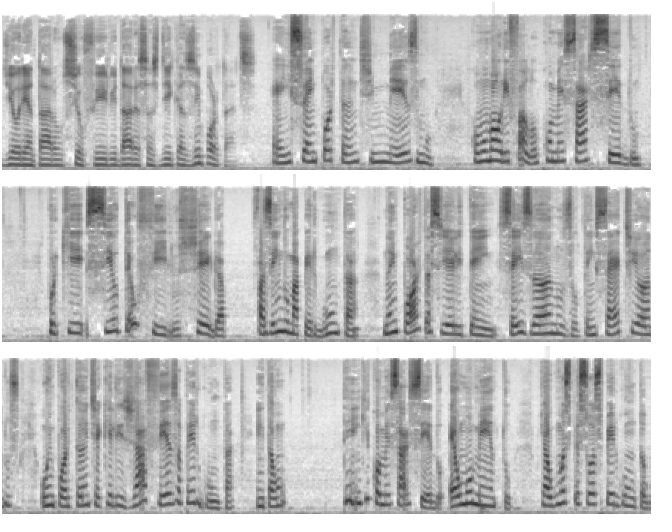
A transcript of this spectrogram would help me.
de orientar o seu filho e dar essas dicas importantes. É isso é importante mesmo como o Mauri falou, começar cedo. Porque se o teu filho chega fazendo uma pergunta, não importa se ele tem seis anos ou tem sete anos, o importante é que ele já fez a pergunta. Então, tem que começar cedo, é o momento. Porque algumas pessoas perguntam:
